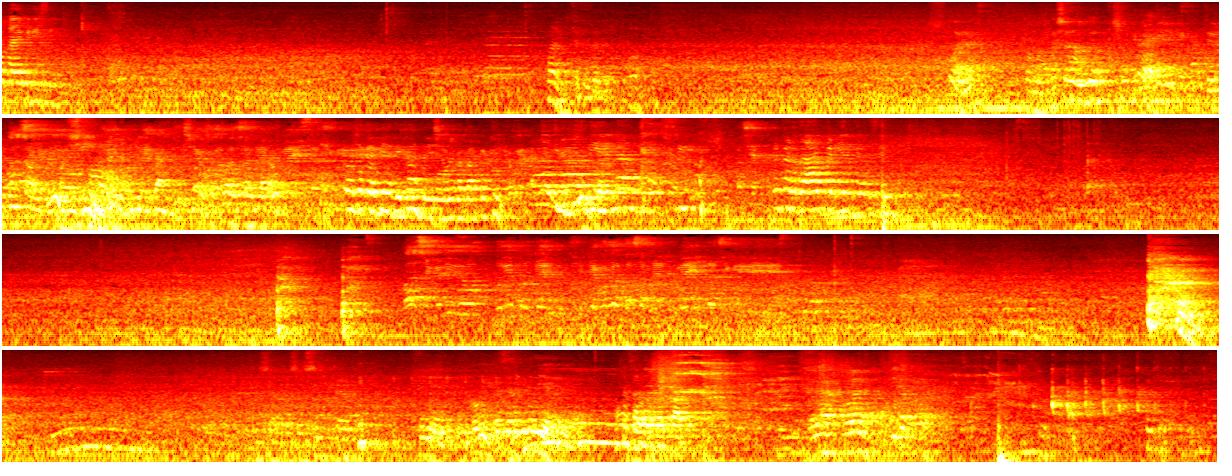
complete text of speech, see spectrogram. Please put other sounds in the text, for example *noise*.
época de crisis. Bueno, como razonando, yo creo que viene que cante el contable. Digo, sí, viene que cante. Sí, se puede ya que viene que cante, dice, voy a cantar que explico. Ay, muy bien, Ángel, sí. Es verdad, hay parientes así.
